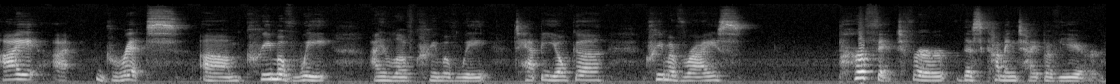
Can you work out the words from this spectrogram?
I, I, grits, um, cream of wheat. I love cream of wheat. Tapioca, cream of rice. Perfect for this coming type of year.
